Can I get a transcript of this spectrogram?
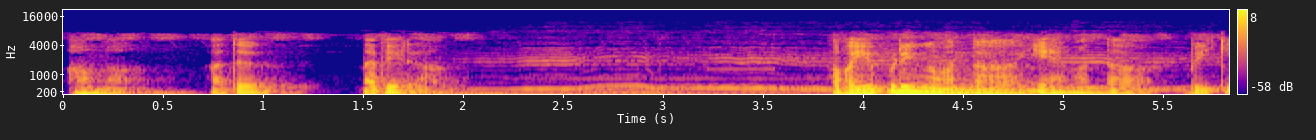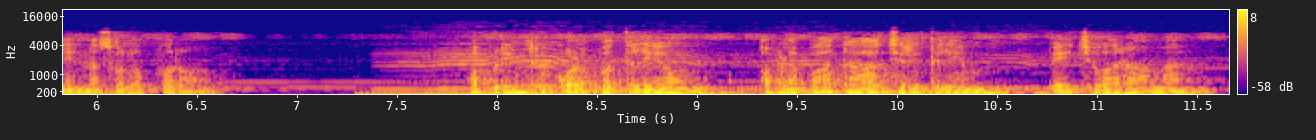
ஆமாம் அது நதீரா. அவள் எப்படி இங்கே வந்தா ஏன் வந்தா வீட்டில் என்ன சொல்ல போகிறோம் அப்படின்ற குழப்பத்திலையும் அவளை பார்த்த ஆச்சரியத்திலையும் பேச்சு வராமல்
